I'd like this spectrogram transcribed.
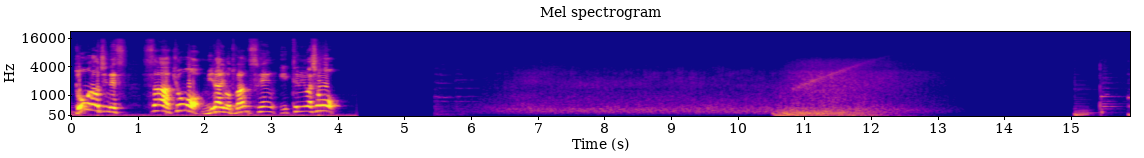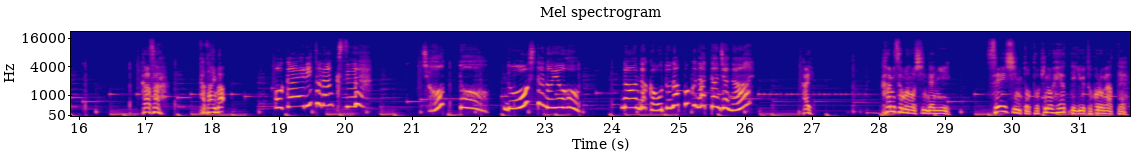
どうもなおちんです。さあ、今日も未来のトランクス編行ってみましょう。母さんただいま。おかえりトランクス。ちょっとどうしたのよ。なんだか大人っぽくなったんじゃない？はい。神様の神殿に精神と時の部屋っていうところがあって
